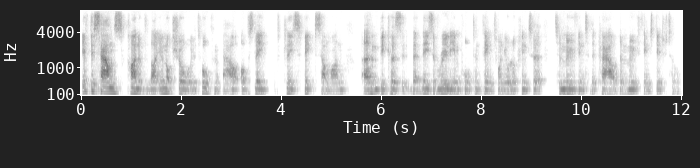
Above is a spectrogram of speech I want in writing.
If this sounds kind of like you're not sure what you're talking about, obviously, please speak to someone um, because th these are really important things when you're looking to, to move into the cloud and move things digital.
